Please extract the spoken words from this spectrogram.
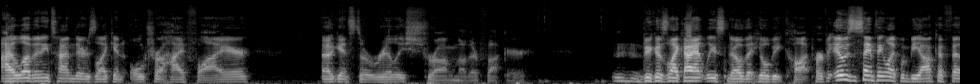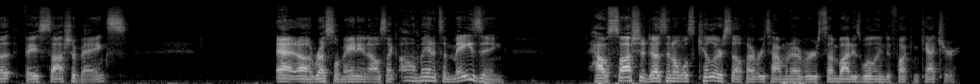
I love anytime there's like an ultra high flyer against a really strong motherfucker. Mhm. Because like I at least know that he'll be caught perfect. It was the same thing like when Bianca fe- faced Sasha Banks at uh, WrestleMania, and I was like, oh man, it's amazing how Sasha doesn't almost kill herself every time whenever somebody's willing to fucking catch her.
